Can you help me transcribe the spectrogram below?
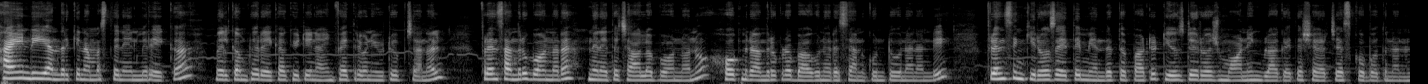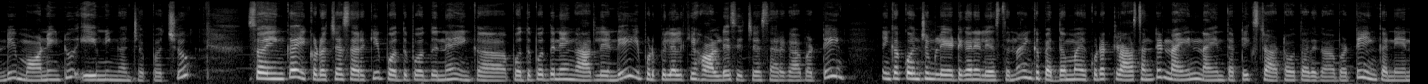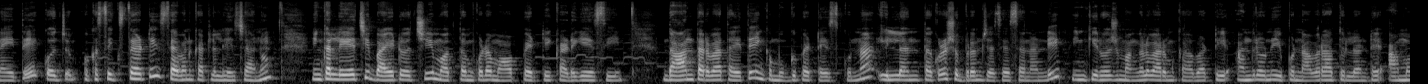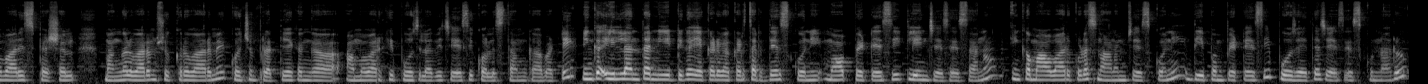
Hi అండి అందరికీ నమస్తే. నేను మీ Rekha. Welcome to Rekha cutie nine five three one YouTube channel friends అందరూ బాగున్నారా? నేనైతే చాలా బాగున్నాను. హోప్ మీరు అందరూ కూడా బాగున్నారసి అనుకుంటున్నానండి ఫ్రెండ్స్ ఇంక ఈరోజు అయితే మీ అందరితో పాటు ట్యూస్డే రోజు మార్నింగ్ బ్లాగ్ అయితే షేర్ చేసుకోబోతున్నానండి. మార్నింగ్ టు ఈవినింగ్ అని చెప్పొచ్చు. సో ఇంకా ఇక్కడ వచ్చేసరికి పొద్దు పొద్దున్నే ఇంకా పొద్దు పొద్దునే కాదులేండి. ఇప్పుడు పిల్లలకి హాలిడేస్ ఇచ్చేసారు కాబట్టి ఇంకా కొంచెం లేట్గానే లేస్తున్నా. ఇంకా పెద్దమ్మాయి కూడా క్లాస్ అంటే నైన్ నైన్ థర్టీకి స్టార్ట్ అవుతుంది కాబట్టి ఇంకా నేనైతే కొంచెం ఒక సిక్స్ థర్టీ సెవెన్కి అట్లా లేచాను. ఇంకా లేచి బయట వచ్చి మొత్తం కూడా మాప్ పెట్టి కడిగేసి దాని తర్వాత అయితే ఇంకా ముగ్గు పెట్టేసుకున్న. ఇల్లంతా కూడా శుభ్రం చేసేసానండి. ఇంక ఈరోజు మంగళవారం కాబట్టి అందులోనూ ఇప్పుడు నవరాత్రులు అంటే అమ్మవారి స్పెషల్ మంగళవారం శుక్రవారమే కొంచెం ప్రత్యేకంగా అమ్మవారికి పూజలు అవి చేసి కొలుస్తాం కాబట్టి. ఇంకా ఇల్లంతా నీట్గా ఎక్కడెక్కడ సర్దేసుకొని మాప్ పెట్టేసి క్లీన్ చేసేసాను. ఇంకా మా వారు కూడా స్నానం చేసుకొని దీపం పెట్టేసి పూజ అయితే చేసేసుకున్నారు.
